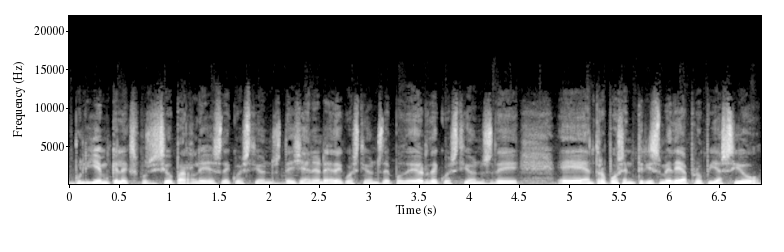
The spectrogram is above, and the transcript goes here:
volíem que l'exposició parlés de qüestions de gènere, de qüestions de poder, de qüestions d'antropocentrisme, de, eh, d'apropiació,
